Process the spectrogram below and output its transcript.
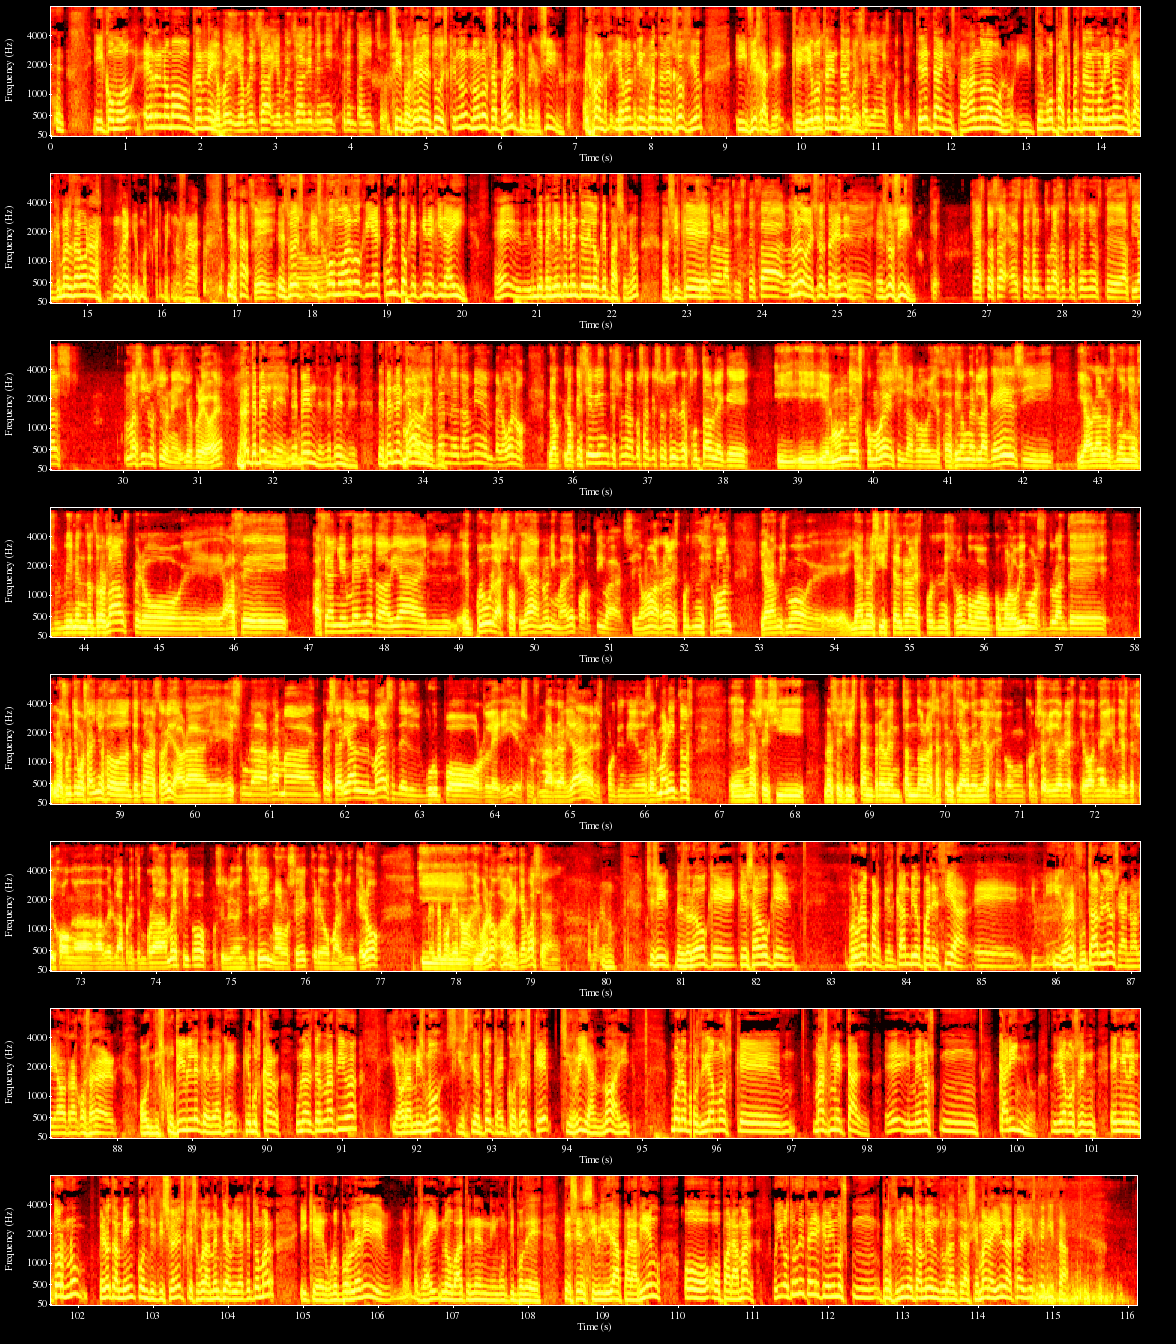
Y como he renovado el carnet... Yo, yo pensaba, yo pensaba que teníais 38. Sí, pues fíjate tú, es que no, no los aparento, pero sí, ya van, ya van 50 de socio y fíjate que llevo sí, 30 no me años... salían las cuentas. 30 años pagando el abono y tengo pase para entrar al Molinón, o sea, que más da ahora un año más que menos. O sea, ya, Sí, eso es, es como es- algo que ya cuento que tiene que ir ahí, ¿eh? independientemente de lo que pase, ¿no? Así que... Sí, pero la tristeza... no, no, eso, está, que- eso sí. que, que a, estos- a estas alturas, otros años, te hacías más ilusiones, yo creo, ¿eh? Depende, depende, depende. Depende en qué Bueno, momentos. depende también, pero bueno, lo, lo que es evidente es una cosa que eso es irrefutable, que y, y- y el mundo es como es y la globalización es la que es y, y ahora los dueños vienen de otros lados, pero eh, hace hace año y medio todavía el, club, la sociedad anónima deportiva, se llamaba Real Sporting de Gijón y ahora mismo eh, ya no existe el Real Sporting de Gijón como, como lo vimos durante los últimos años o durante toda nuestra vida. Ahora eh, es una rama empresarial más del grupo Orlegui, eso es una realidad. El Sporting tiene dos hermanitos. Eh, no sé si no sé si están reventando las agencias de viaje con, con seguidores que van a ir desde Gijón a, a ver la pretemporada a México. Posiblemente sí, no lo sé, creo más bien que no. Y, Me temo que no, ¿eh? y bueno, a No. ver qué pasa. Sí, sí, desde luego que, que es algo que, por una parte, el cambio parecía eh, irrefutable, o sea, no había otra cosa o indiscutible, que había que, que buscar una alternativa, y ahora mismo sí es cierto que hay cosas que chirrían, ¿no? Hay, bueno, pues diríamos que más metal ¿eh? y menos mm, cariño, diríamos, en, en el entorno, pero también con decisiones que seguramente había que tomar y que el Grupo Orlegui, bueno, pues ahí no va a tener ningún tipo de, de sensibilidad para bien o, o para mal. Oye, otro detalle que venimos mm, percibiendo también durante la semana y en la calle es que quizá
